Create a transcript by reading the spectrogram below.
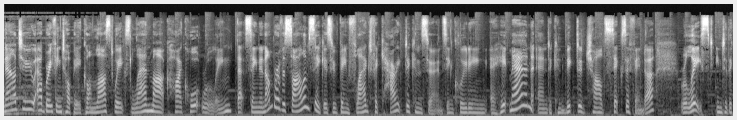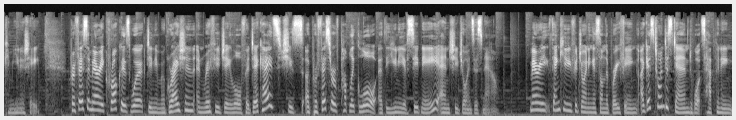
Now to our briefing topic on last week's landmark High Court ruling that's seen a number of asylum seekers who've been flagged for character concerns, including a hitman and a convicted child sex offender, released into the community. Professor Mary Crock's worked in immigration and refugee law for decades. She's a professor of public law at the Uni of Sydney and she joins us now. Mary, thank you for joining us on the briefing. I guess to understand what's happening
